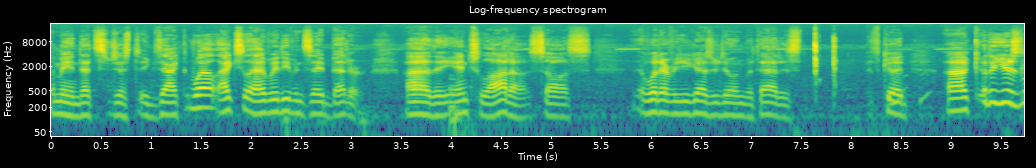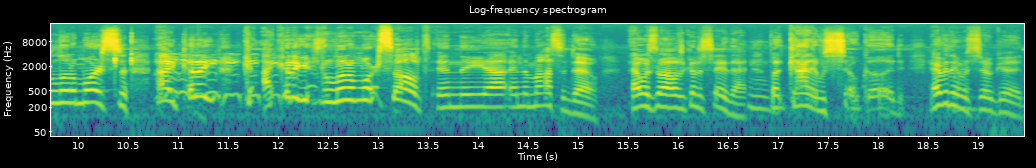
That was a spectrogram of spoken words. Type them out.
I mean, that's just exact. Well, actually, I would even say better. Uh, the enchilada sauce, whatever you guys are doing with that is, it's good. Uh, could have used a little more. I could have. I could have used a little more salt in the uh, in the masa dough. That was I was going to say that. But God, it was so good. Everything was so good.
